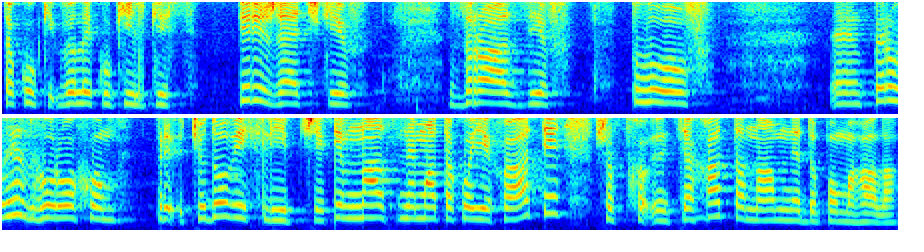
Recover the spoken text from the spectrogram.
таку велику кількість пиріжечків, зразів, плов, е, пироги з горохом, чудовий хлібчик. І в нас нема такої хати, щоб ця хата нам не допомагала.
